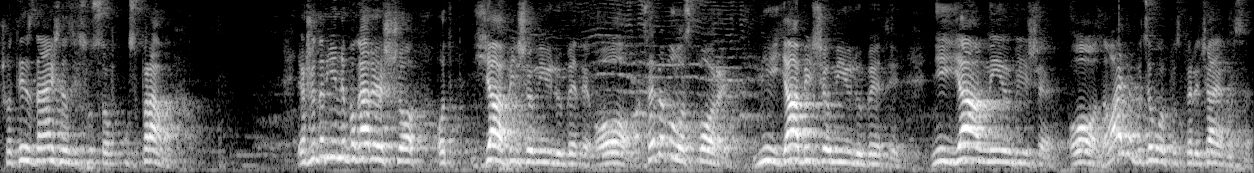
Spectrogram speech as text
що ти знаєшся з Ісусом у справах. Якщо ти мені не покажеш, що от я більше вмію любити, о, а це би було спори. Ні, я більше вмію любити. Ні, я вмію більше. О, давайте по цьому посперечаємося.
